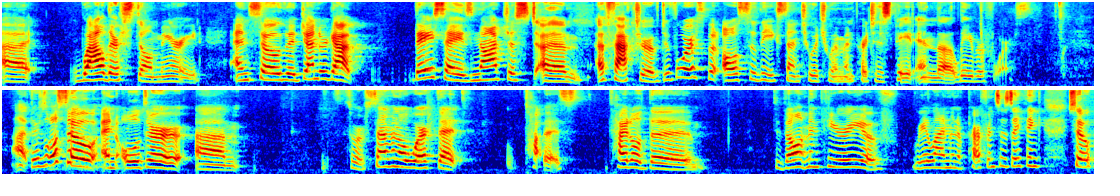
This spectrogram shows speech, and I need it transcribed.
uh, while they're still married. And so the gender gap, they say, is not just um, a factor of divorce, but also the extent to which women participate in the labor force. Uh, there's also an older um, sort of seminal work that is titled The Development Theory of realignment of preferences, I think. So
